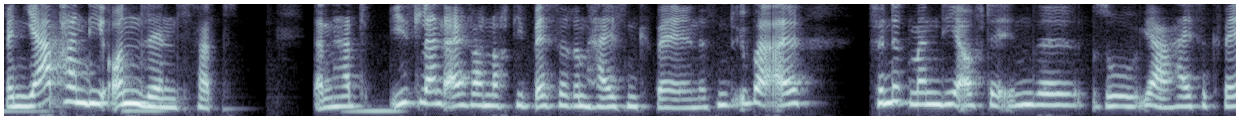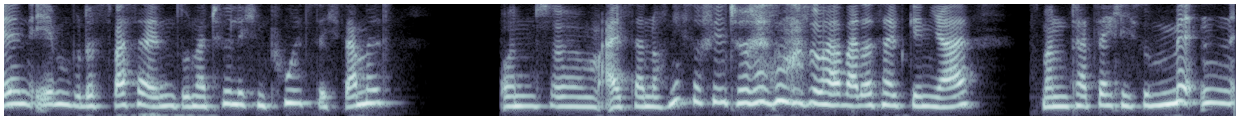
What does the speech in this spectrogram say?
wenn Japan die Onsens hat, dann hat Island einfach noch die besseren heißen Quellen. Das sind überall, findet man die auf der Insel, so, ja, heiße Quellen eben, wo das Wasser in so natürlichen Pools sich sammelt. Und ähm, als da noch nicht so viel Tourismus war, war das halt genial, dass man tatsächlich so mitten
